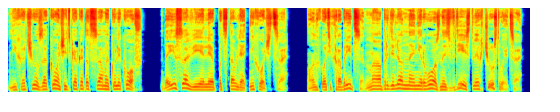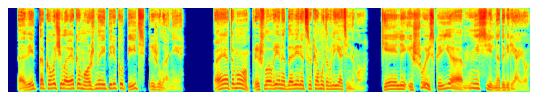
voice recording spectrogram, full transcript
Не хочу закончить, как этот самый Куликов. Да и Савелия подставлять не хочется. Он хоть и храбрится, но определенная нервозность в действиях чувствуется. А ведь такого человека можно и перекупить при желании. Поэтому пришло время довериться кому-то влиятельному. Келли и Шуйской я не сильно доверяю.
